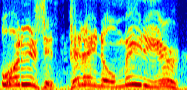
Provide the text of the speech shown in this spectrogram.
What is it? It ain't no meteor!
